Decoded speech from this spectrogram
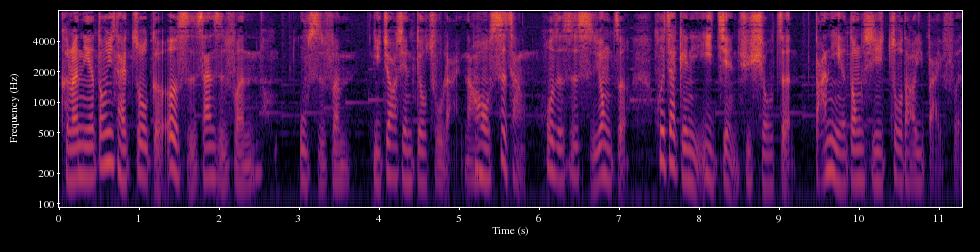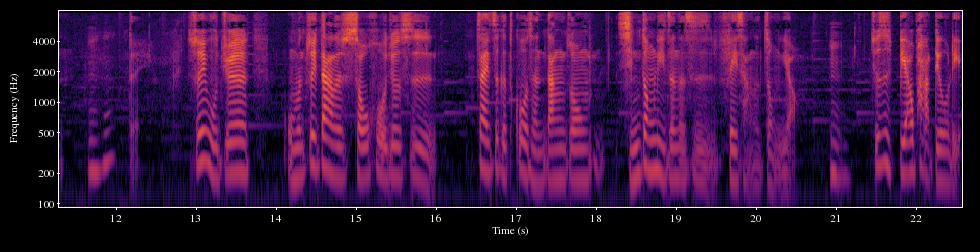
可能你的东西才做个二十三十分、五十分，你就要先丢出来，然后市场或者是使用者会再给你意见去修正，把你的东西做到一百分。嗯哼，对。所以我觉得我们最大的收获就是在这个过程当中，行动力真的是非常的重要。嗯，就是不要怕丢脸。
